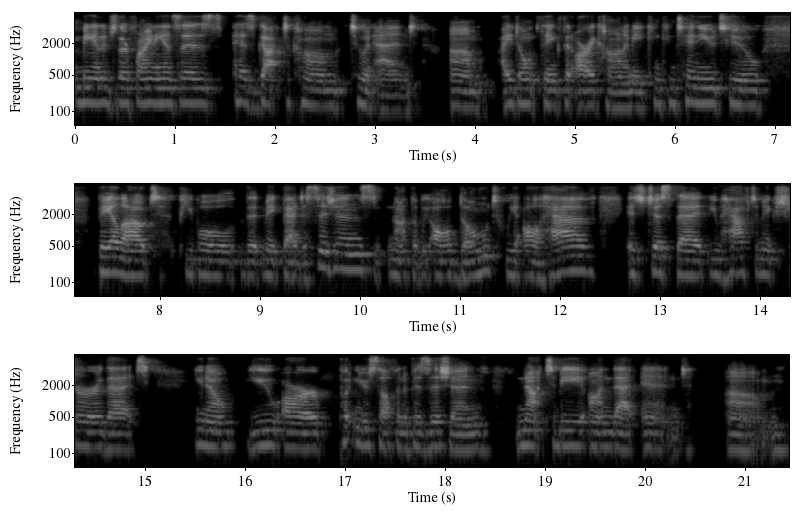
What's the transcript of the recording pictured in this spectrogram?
manage their finances has got to come to an end. Um, I don't think that our economy can continue to bail out people that make bad decisions. Not that we all don't, we all have. It's just that you have to make sure that you know you are putting yourself in a position not to be on that end um,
